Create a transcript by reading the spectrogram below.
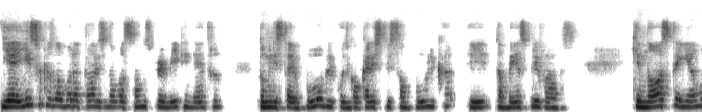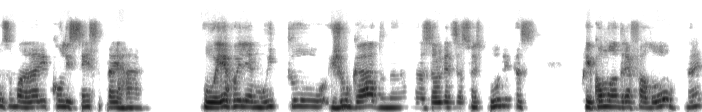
E é isso que os laboratórios de inovação nos permitem dentro do Ministério Público, de qualquer instituição pública e também as privadas. Que nós tenhamos uma área com licença para errar. O erro ele é muito julgado nas organizações públicas, porque como o André falou, né,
